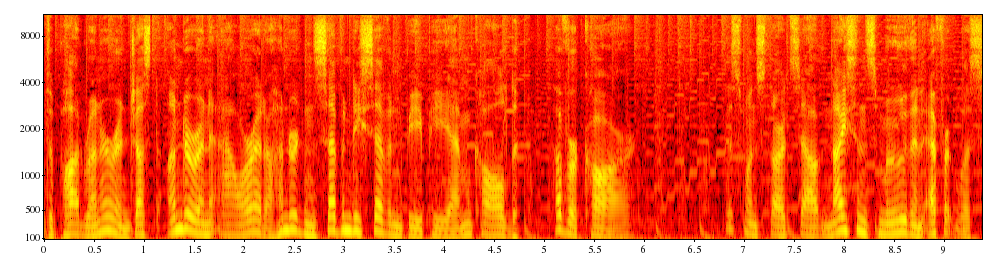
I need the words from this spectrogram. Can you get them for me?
to Podrunner in just under an hour at 177 BPM called Hover Car. This one starts out nice and smooth and effortless,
